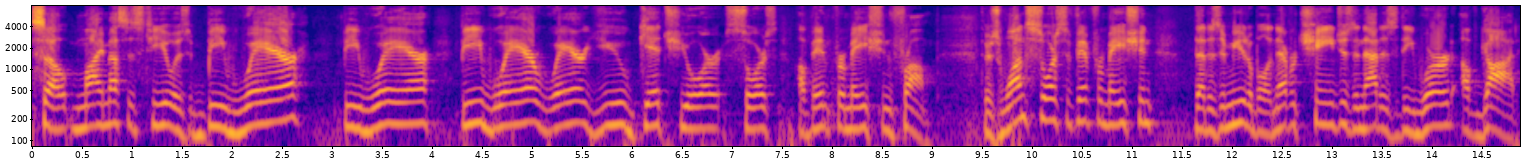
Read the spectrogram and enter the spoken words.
So, my message to you is beware, beware, beware where you get your source of information from. There's one source of information that is immutable, it never changes, and that is the Word of God.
